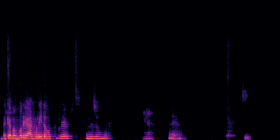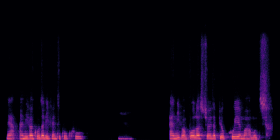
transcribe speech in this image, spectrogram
Ik heb hem vorig jaar volledig opgebruikt in de zomer. Ja. Ja, ja en die van Caudalie vind ik ook goed. Ja. En die van Paula's Choice heb je ook goeie, maar je moet, ze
